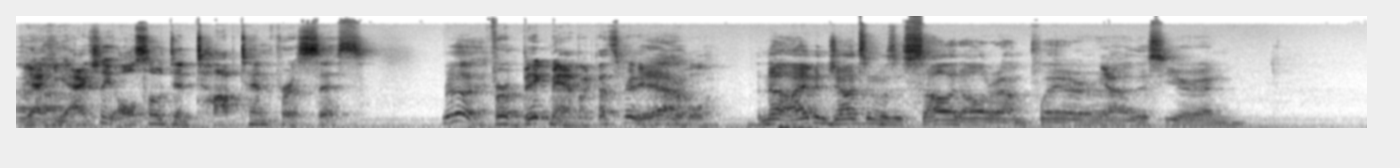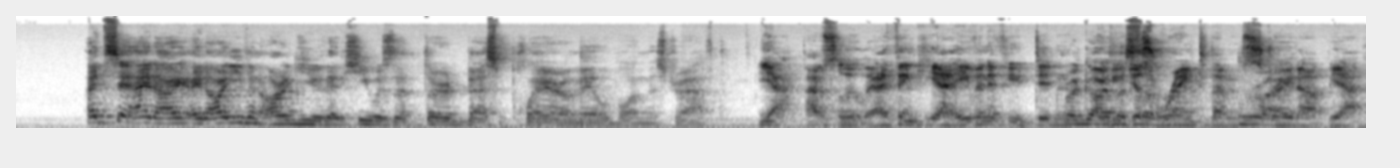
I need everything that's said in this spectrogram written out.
Yeah, he Uh, actually also did top 10 for assists. Really? For a big man, like, that's pretty Yeah. incredible. No, Ivan Johnson was a solid all-around player Yeah. uh, this year, and I'd say I'd, I'd, even argue that he was the third best player available in this draft. Yeah, absolutely. I think, yeah, even if you didn't, Regardless if you just of- ranked them Right. straight up, yeah,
